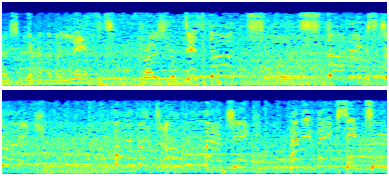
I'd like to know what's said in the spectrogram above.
almost given them a lift. Throws from distance. Stunning strike. Moment of magic. And it makes it 2 0.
